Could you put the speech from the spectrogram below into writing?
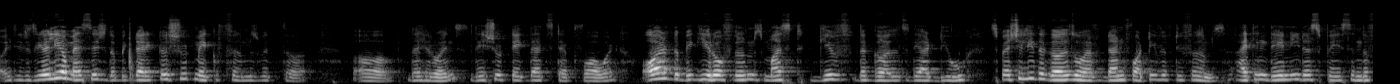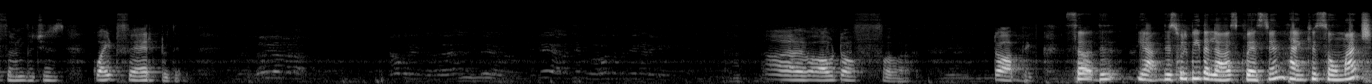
it is really a message the big director should make films with uh, the heroines. They should take that step forward. Or the big hero films must give the girls their due, especially the girls who have done 40, 50 films. I think they need a space in the film which is quite fair to them. Out of uh, topic. So, th- yeah, this will be the last question. Thank you so much.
